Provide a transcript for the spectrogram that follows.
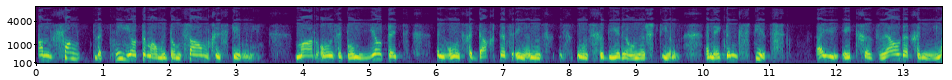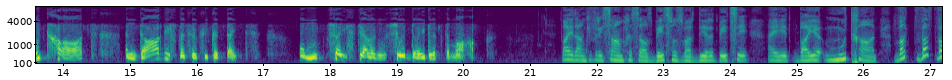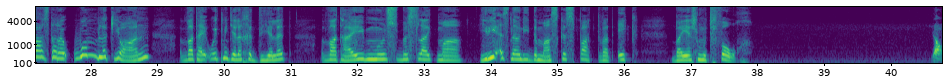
aanvanklik nie heeltemal met hom saamgestem nie, maar ons het hom heeltyd in ons gedagtes en in ons ons gebede ondersteun. En ek dink steeds hy het geweldige moed gehad in daardie spesifieke tyd om sy stelling so duidelik te maak. Baie dankie vir die saamgesels Bets ons waardeer dit Bet sê hy het baie moed gehad. Wat wat was daar 'n oomblik Johan wat hy ooit met julle gedeel het wat hy moes besluit maar hierdie is nou die Damaskuspad wat ek byers moet volg. Ja.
